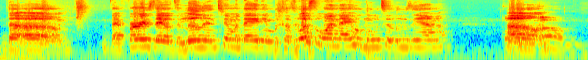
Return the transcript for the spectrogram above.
the um, that first day was a little intimidating because what's the one name who moved to Louisiana? Oh, Um, um,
